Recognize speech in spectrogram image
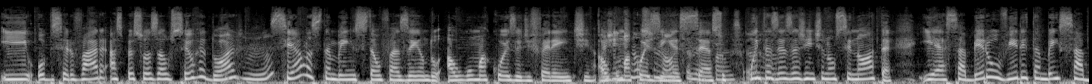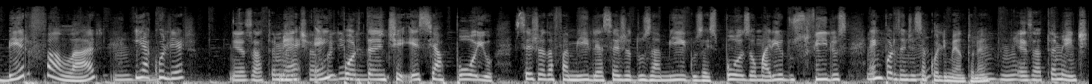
e observar as pessoas ao seu redor, uhum. se elas também estão fazendo alguma coisa diferente, a alguma coisa em né, excesso. Né, Muitas vezes a gente não se nota. E é saber ouvir e também saber falar uhum. e acolher. Exatamente. Né? É importante esse apoio, seja da família, seja dos amigos, a esposa, o marido, os filhos. É importante uhum. esse acolhimento, né? Uhum, exatamente.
